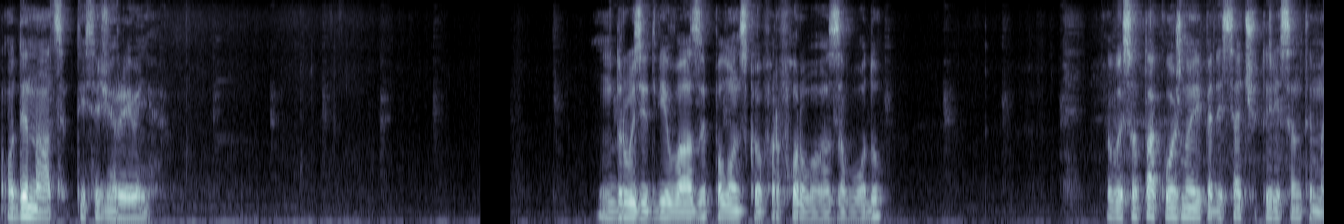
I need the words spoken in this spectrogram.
11 тисяч гривень. Друзі, дві вази Полонського фарфорового заводу. Висота кожної 54 см.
